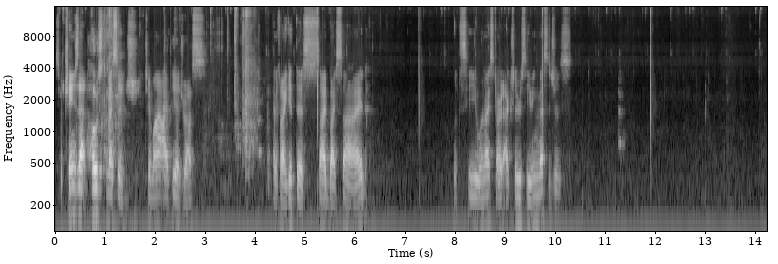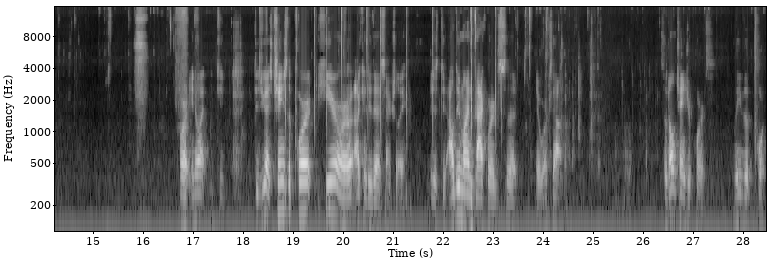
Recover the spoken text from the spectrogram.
So change that host message to my IP address. And if I get this side by side, let's see when I start actually receiving messages. Or, you know what, did you guys change the port here, or I can do this actually. Just do, I'll do mine backwards so that it works out. So don't change your ports. Leave the port,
